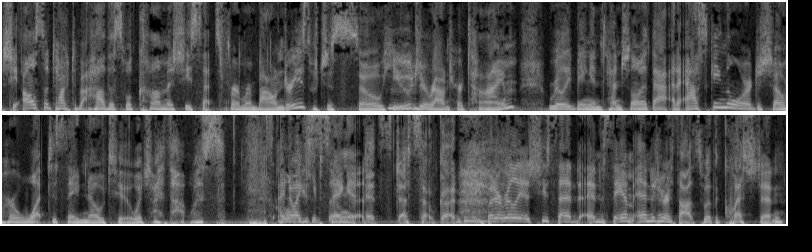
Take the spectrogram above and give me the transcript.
She also talked about how this will come as she sets firmer boundaries, which is so huge hmm. around her time, really being intentional with that and asking the Lord to show her what to say no to, which I thought was I know I keep so saying good. it. It's just so good. But it really is. She said, and Sam ended her thoughts with a question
